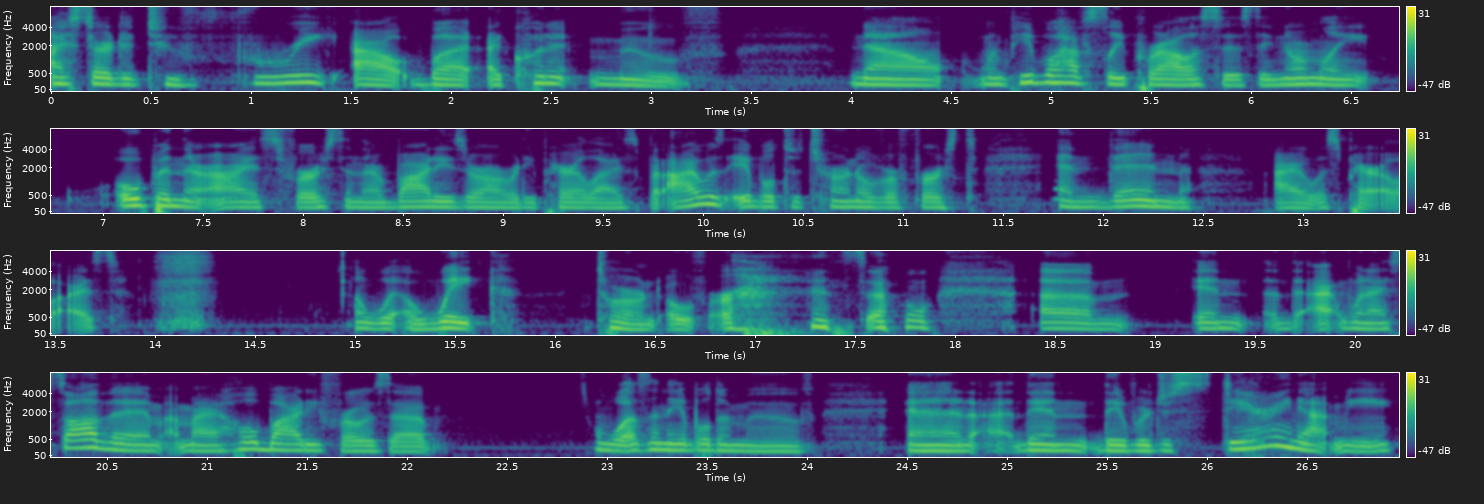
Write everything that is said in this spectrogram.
I started to freak out, but I couldn't move. Now, when people have sleep paralysis, they normally open their eyes first and their bodies are already paralyzed, but I was able to turn over first and then I was paralyzed. Awake turned over. and so um and when I saw them, my whole body froze up wasn't able to move. And uh, then they were just staring at me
